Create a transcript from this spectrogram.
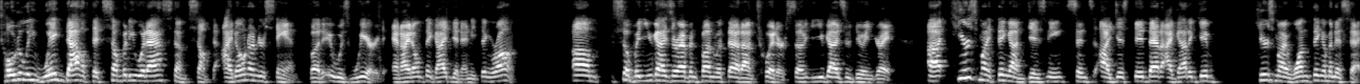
totally wigged out that somebody would ask them something. I don't understand, but it was weird. And I don't think I did anything wrong. Um, so, but you guys are having fun with that on Twitter. So you guys are doing great. Uh, here's my thing on Disney. Since I just did that, I got to give here's my one thing I'm going to say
